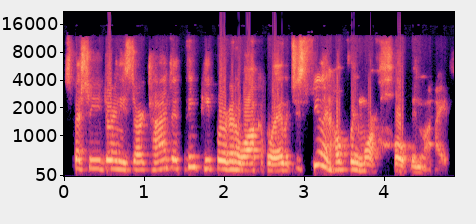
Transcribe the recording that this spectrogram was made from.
especially during these dark times, I think people are going to walk away with just feeling hopefully more hope in life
